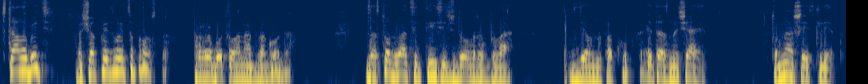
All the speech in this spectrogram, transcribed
Стало быть, расчет производится просто. Проработала она два года. За 120 тысяч долларов была сделана покупка. Это означает, что на 6 лет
